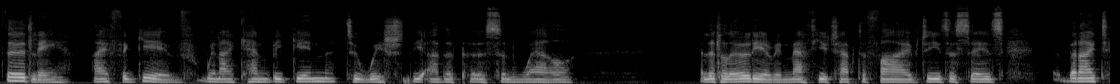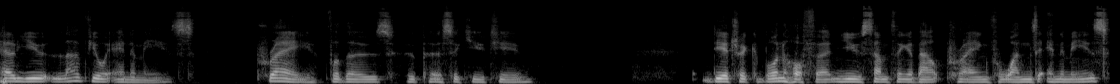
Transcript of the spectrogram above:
Thirdly, I forgive when I can begin to wish the other person well. A little earlier in Matthew chapter 5, Jesus says, But I tell you, love your enemies, pray for those who persecute you. Dietrich Bonhoeffer knew something about praying for one's enemies.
